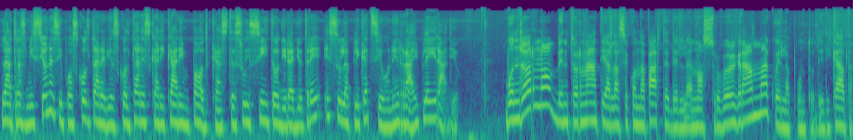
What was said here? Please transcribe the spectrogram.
La trasmissione si può ascoltare, riascoltare e scaricare in podcast sul sito di Radio 3 e sull'applicazione RaiPlay Radio. Buongiorno, bentornati alla seconda parte del nostro programma, quella appunto dedicata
